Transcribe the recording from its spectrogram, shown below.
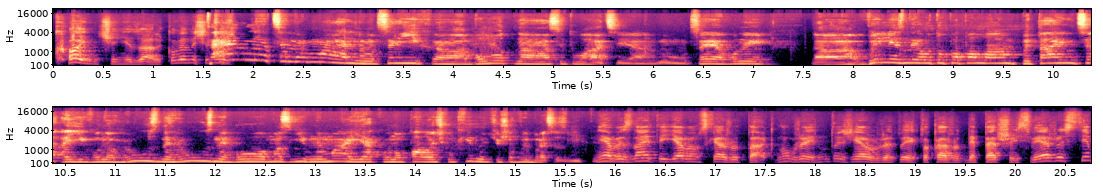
кончені зараз. Коли Та ні, це нормально, це їх а, болотна ситуація. Ну, це вони а, вилізли ото пополам, питаються, а їх воно грузне, грузне, бо мозгів немає, як воно паличку кинуть, щоб вибратися звідти. Ні, ви знаєте, я вам скажу так. Ну, вже, ну то ж я вже, як то кажуть, не першої свіжості.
